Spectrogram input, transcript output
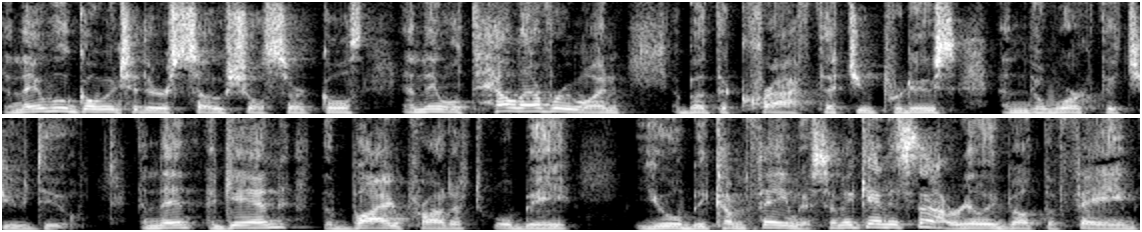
and they will go into their social circles and they will tell everyone about the craft that you produce and the work that you do. And then again, the byproduct will be you will become famous. And again, it's not really about the fame,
